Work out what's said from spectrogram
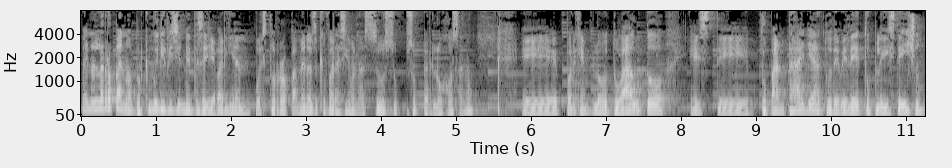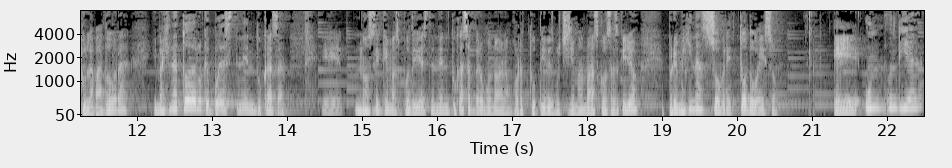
bueno, la ropa no, porque muy difícilmente se llevarían pues tu ropa, a menos de que fuera así una súper lujosa, ¿no? Eh, por ejemplo, tu auto, este, tu pantalla, tu DVD, tu PlayStation, tu lavadora. Imagina todo lo que puedes tener en tu casa. Eh, no sé qué más podrías tener en tu casa, pero bueno, a lo mejor tú tienes muchísimas más cosas que yo. Pero imagina sobre todo eso. Eh, un, día,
